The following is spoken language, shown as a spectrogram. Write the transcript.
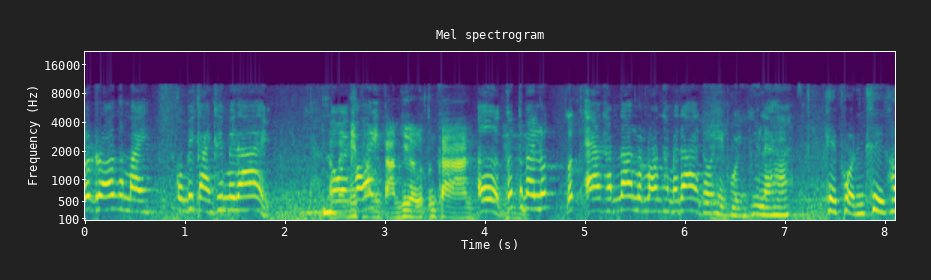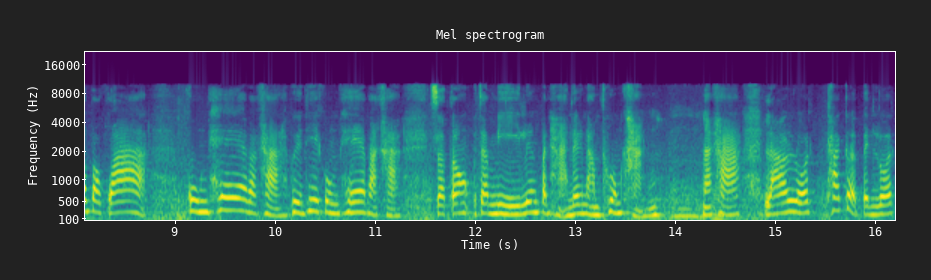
รถร้อนทำไม คนพิการขึ้นไม่ได้ ทำโดไมยไม่เขาให้ทำตามที่เราต้องการ เออ ก็ทำไมรถรถแอร์ทำได้รถร้อนทำไม่ได้ โดยเหตุผลคืออะไรคะเหตุผลคือเขาบอกว่า กรุงเทพอะค่ะพื้นที่กรุงเทพอะค่ะจะต้องจะมีเรื่องปัญหาเรื่องน้ำท่วมขังนะคะ แล้วรถถ้าเกิดเป็นรถ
